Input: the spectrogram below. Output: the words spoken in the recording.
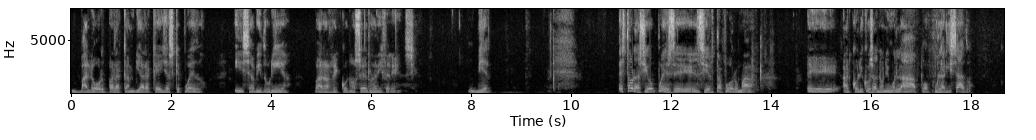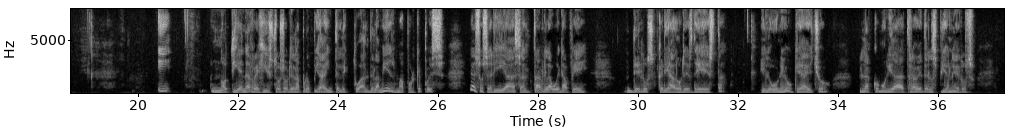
valor para cambiar aquellas que puedo y sabiduría para reconocer la diferencia. Bien, esta oración pues eh, en cierta forma eh, Alcohólicos Anónimos la ha popularizado y no tiene registro sobre la propiedad intelectual de la misma, porque pues eso sería asaltar la buena fe de los creadores de esta. Y lo único que ha hecho la comunidad a través de los pioneros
